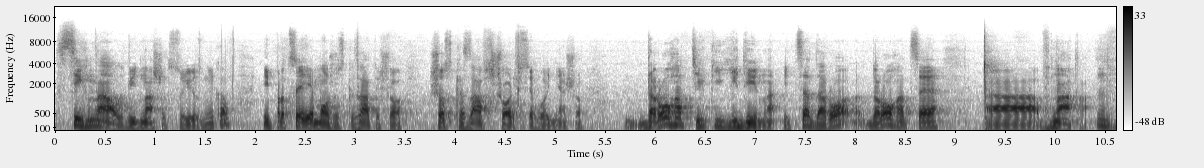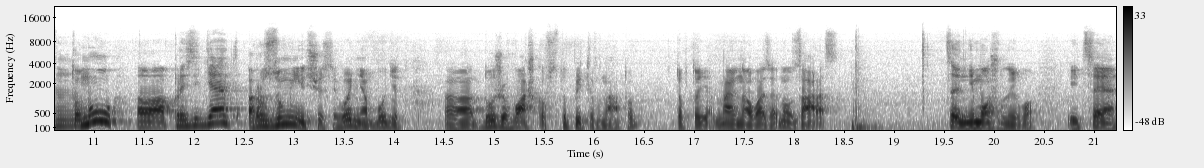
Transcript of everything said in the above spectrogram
сигнал від наших союзників. І про це я можу сказати, що, що сказав Шольц сьогодні, що дорога тільки єдина, і ця дорога, дорога це е, в НАТО. Тому е, президент розуміє, що сьогодні буде е, дуже важко вступити в НАТО. Тобто я маю на увазі ну, зараз. Це неможливо. І це,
